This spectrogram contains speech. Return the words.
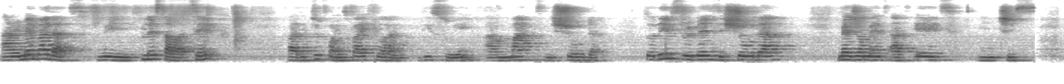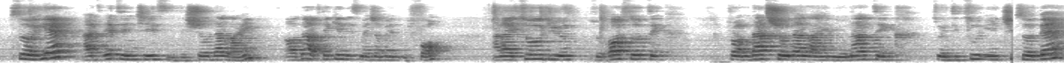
and remember that we placed our tape at the 2.5 line this way and mark the shoulder. So this remains the shoulder measurement at 8 inches. So here at 8 inches is the shoulder line. Although I've taken this measurement before and I told you to also take from that shoulder line you now take 22 inches. So then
